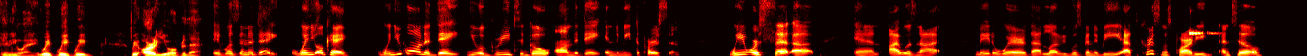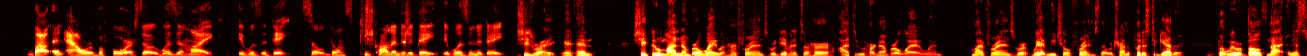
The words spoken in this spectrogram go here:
Anyway, we we we we argue over that. It wasn't a date. When you okay, when you go on a date, you agree to go on the date and to meet the person. We were set up, and I was not made aware that Lovey was going to be at the Christmas party until about an hour before. So it wasn't like it was a date. So don't keep calling it a date. It wasn't a date. She's right, and, and she threw my number away when her friends were giving it to her. I threw her number away when my friends were. We had mutual friends that were trying to put us together but we were both not in a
